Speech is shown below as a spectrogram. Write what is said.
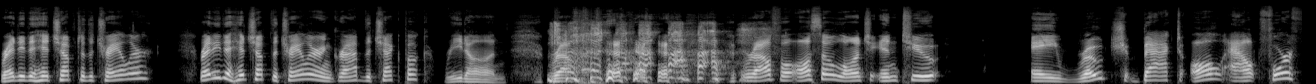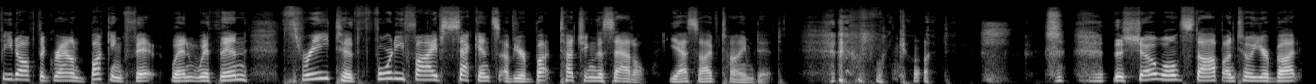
Ready to hitch up to the trailer? Ready to hitch up the trailer and grab the checkbook? Read on. Ralph, Ralph will also launch into a roach backed, all out, four feet off the ground bucking fit when within three to 45 seconds of your butt touching the saddle. Yes, I've timed it. oh my God. The show won't stop until your butt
